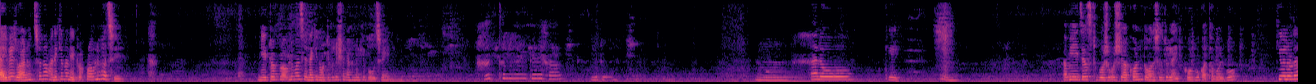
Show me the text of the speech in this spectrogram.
লাইভে জয়েন হচ্ছে না? মানে কেন নেটওয়ার্ক প্রবলেম আছে? নেটওয়ার্ক প্রবলেম আছে নাকি নোটিফিকেশন এখনও কি পৌঁছায়নি? হ্যালো কে? আমি এই জাস্ট বসে বসে এখন তোমাদের সাথে লাইভ করব, কথা বলব। কি হলো ওটা?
